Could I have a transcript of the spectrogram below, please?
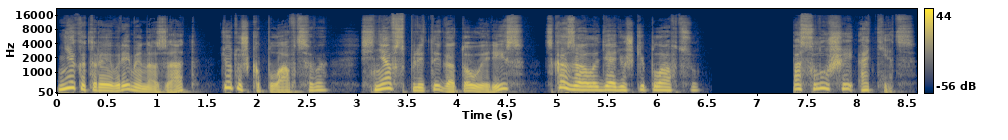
Некоторое время назад тетушка Плавцева, сняв с плиты готовый рис, сказала дядюшке Плавцу — Послушай, отец,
